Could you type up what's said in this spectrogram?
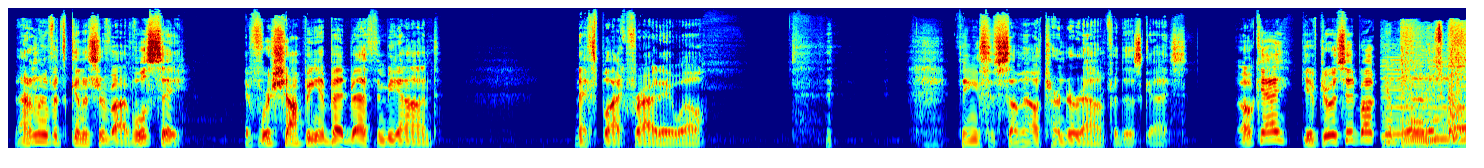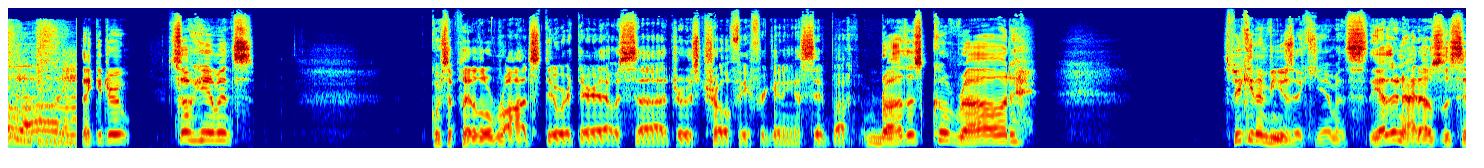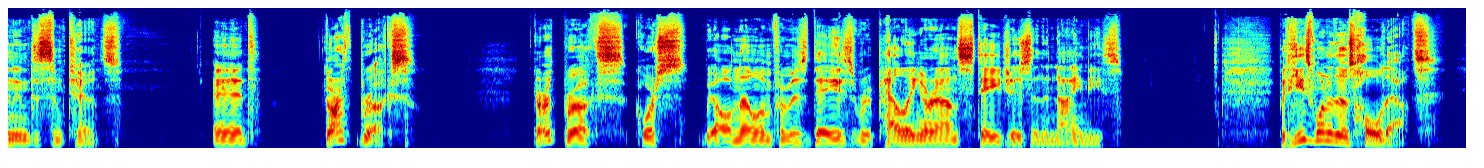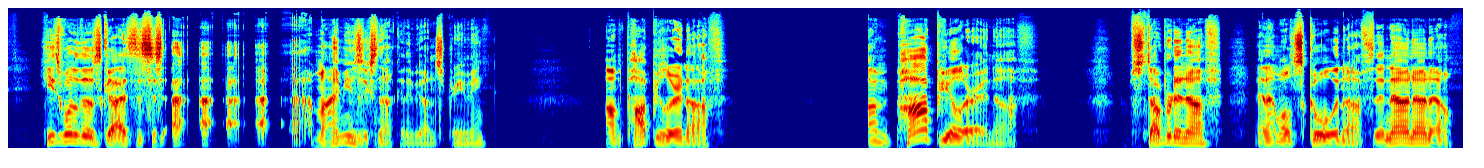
I don't know if it's going to survive. We'll see. If we're shopping at Bed Bath and Beyond next Black Friday, well, things have somehow turned around for those guys. Okay, give Drew a Sid buck. Thank you, Drew. So humans. Of course, I played a little Rod Stewart there. That was uh, Drew's trophy for getting a Sid buck. Brothers corrode. Speaking of music, humans, the other night I was listening to some tunes, and Garth Brooks. Garth Brooks, of course, we all know him from his days rappelling around stages in the 90s. But he's one of those holdouts. He's one of those guys that says, uh, uh, uh, uh, uh my music's not going to be on streaming. I'm popular enough. I'm popular enough. I'm stubborn enough and I'm old school enough that no, no, no.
